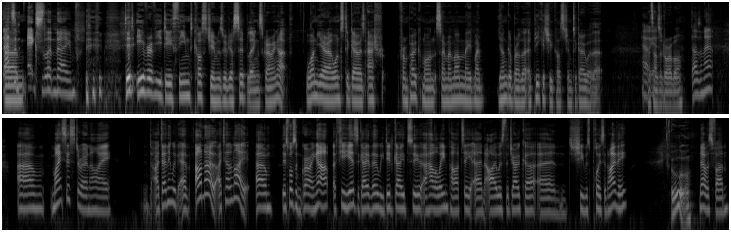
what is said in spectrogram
That's an Um, excellent name. Did either of you do themed costumes with your siblings growing up? One year I wanted to go as Ash from Pokemon, so my mum made my younger brother a Pikachu costume to go with it. Hell that yeah. sounds adorable. doesn't it? Um, my sister and I, I don't think we've ever. Oh no, I tell a lie. Um, this wasn't growing up. A few years ago, though, we did go to a Halloween party, and I was the Joker, and she was Poison Ivy. Ooh. That was fun.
